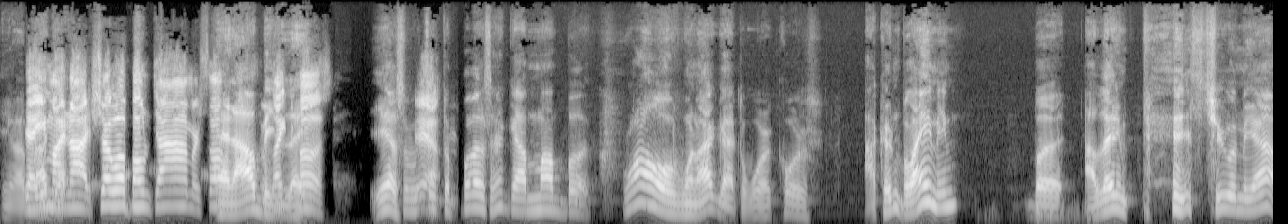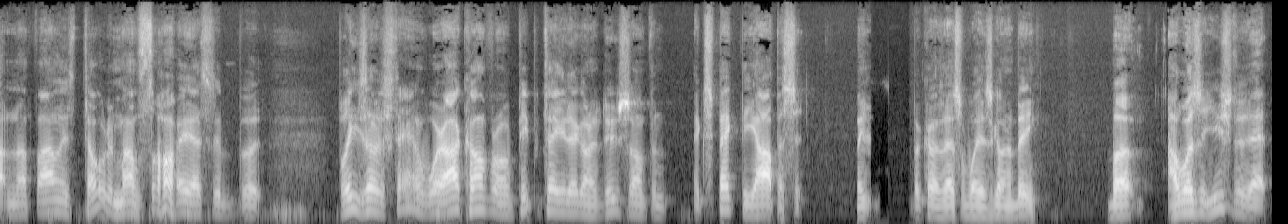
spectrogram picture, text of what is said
you know. Yeah, you might not show up on time or something. And I'll be late. Bus. Yeah, so we yeah. took the bus. I got my butt crawled when I got to work. Of course, I couldn't blame him, but I let him finish chewing me out. And I finally told him I'm sorry. I said, but please understand where I come from. When people tell you they're going to do something, expect the opposite because that's the way it's going to be. But I wasn't used to that.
